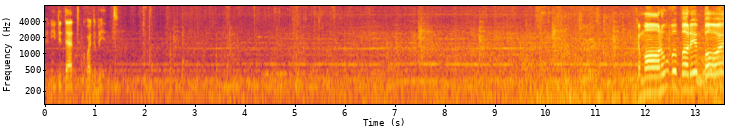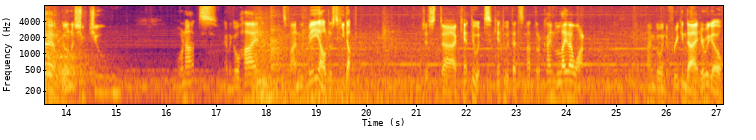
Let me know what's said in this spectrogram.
I needed that quite a bit. Come on over, buddy boy. I'm gonna shoot you. Or not. I'm gonna go hide. It's fine with me. I'll just heat up. Just, uh, can't do it. Can't do it. That's not the kind of light I want. I'm going to freaking die. Here we go.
